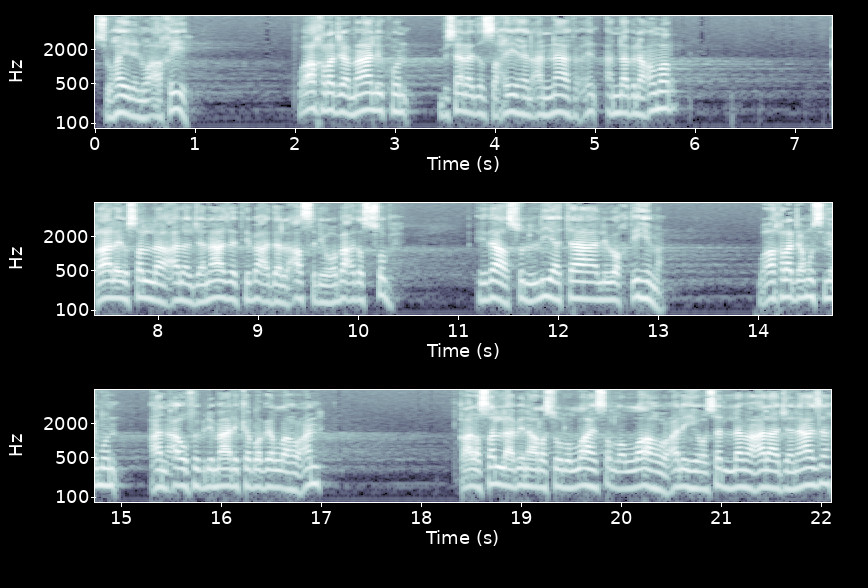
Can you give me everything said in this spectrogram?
سهيل وأخيه. وأخرج مالك بسند صحيح عن نافع أن ابن عمر قال يصلى على الجنازة بعد العصر وبعد الصبح إذا صليتا لوقتهما. وأخرج مسلم عن عوف بن مالك رضي الله عنه قال صلى بنا رسول الله صلى الله عليه وسلم على جنازة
